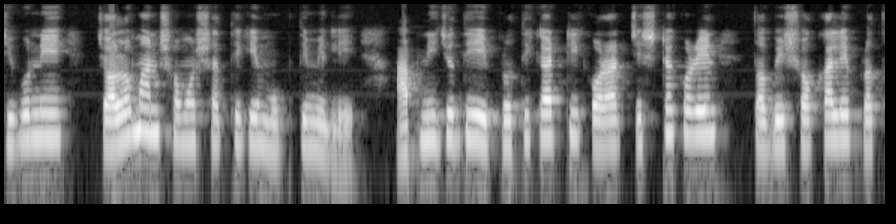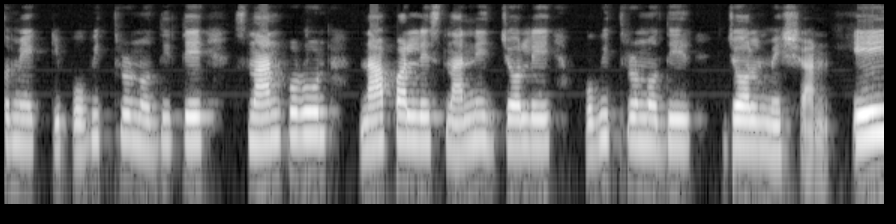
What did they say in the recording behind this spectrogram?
জীবনে চলমান সমস্যা থেকে মুক্তি মেলে। আপনি যদি এই প্রতিকারটি করার চেষ্টা করেন, তবে সকালে প্রথমে একটি পবিত্র নদীতে স্নান করুন। না পারলে স্নানের জলে পবিত্র নদীর জল মেশান। এই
